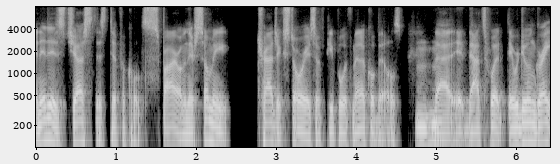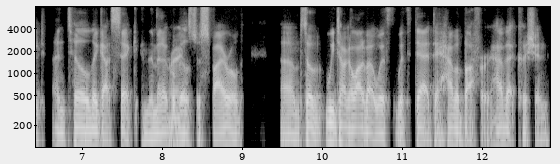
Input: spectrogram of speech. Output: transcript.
And it is just this difficult spiral. And there's so many tragic stories of people with medical bills Mhm. that it, that's what they were doing great until they got sick and the medical Right. bills just spiraled. Um, so we talk a lot about with with debt to have a buffer, have that cushion.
